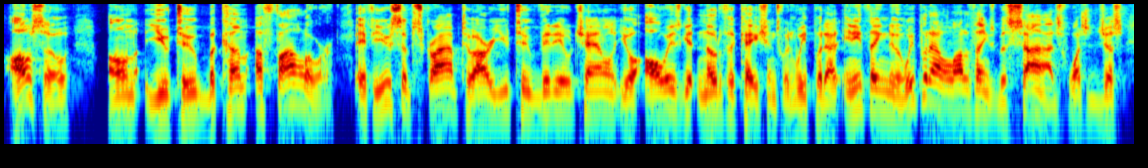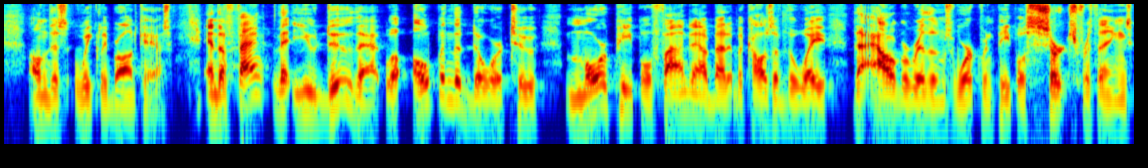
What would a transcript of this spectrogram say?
Also, on YouTube, become a follower. If you subscribe to our YouTube video channel, you'll always get notifications when we put out anything new. And we put out a lot of things besides what's just on this weekly broadcast. And the fact that you do that will open the door to more people finding out about it because of the way the algorithms work when people search for things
